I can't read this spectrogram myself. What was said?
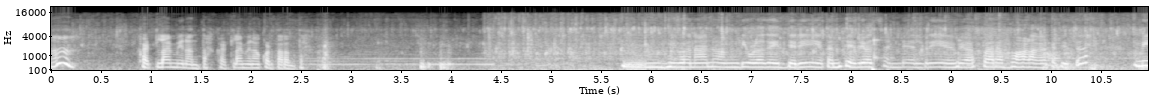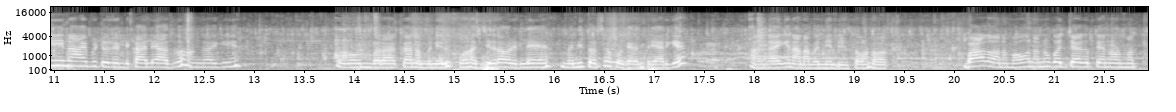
ಹಾಂ ಕಟ್ಲಾ ಮೀನಂತ ಅಂತ ಕಟ್ಲಾ ಮೀನ ಕೊಡ್ತಾರಂತೆ. ಇವಾಗ ನಾನು ಅಂಗಡಿ ಒಳಗೆ ಇದ್ದೆ ರೀ. ಯಾಕಂತ ಹೇಳಿದ್ರೆ ಇವತ್ತು ಸಂಡೇ ಅಲ್ರಿ, ವ್ಯಾಪಾರ ಭಾಳ ಆಗಕತ್ತಿತ್ತು. ಮೀನು ಆಗ್ಬಿಟ್ಟು ಅಲ್ಲಿ ಖಾಲಿ ಹಂಗಾಗಿ ಹಾಗಾಗಿ ತೊಗೊಂಬರಾಕ ನಮ್ಮ ಮನೆಯವ್ರಿಗೆ ಫೋನ್ ಹಚ್ಚಿದ್ರೆ. ಅವ್ರು ಇಲ್ಲೇ ಮನೆ ತೋರ್ಸೋಕೆ ಹೋಗ್ಯಾರಂತ್ರಿ ಯಾರಿಗೆ. ಹಾಗಾಗಿ ನಾನು ಬಂದೀನಿ ರೀ ತೊಗೊಂಡು ಹೋಗಕ್ಕೆ ಅದಾವ ನಮ್ಮ ಅವು ನನಗೂ ಗೊಜ್ಜಾಗುತ್ತೆ ನೋಡಿ ಮತ್ತು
